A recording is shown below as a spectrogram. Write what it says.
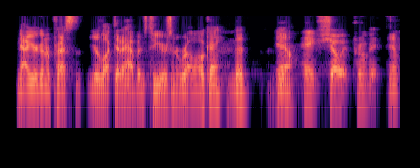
now you're going to press your luck that it happens two years in a row. Okay. That Yeah. you know. Hey, show it, prove it. Yep.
